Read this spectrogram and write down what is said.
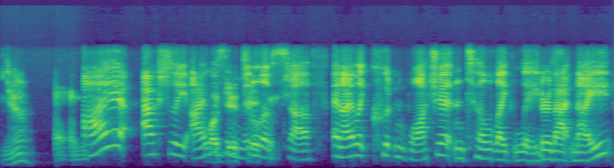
Yeah. And I actually I was in the Floodgates middle of stuff and I like couldn't watch it until like later that night.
